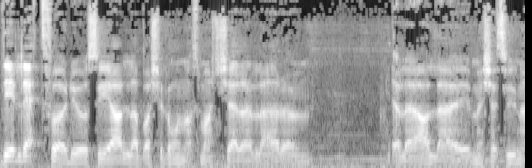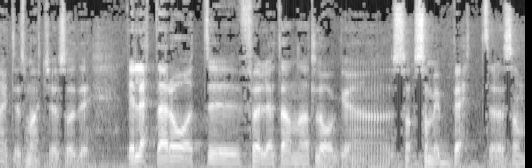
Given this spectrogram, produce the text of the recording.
det är lätt för dig att se alla Barcelonas matcher eller, eh, eller alla Manchester Uniteds matcher. Så det, det är lättare att eh, följa ett annat lag som, som är bättre. Som,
